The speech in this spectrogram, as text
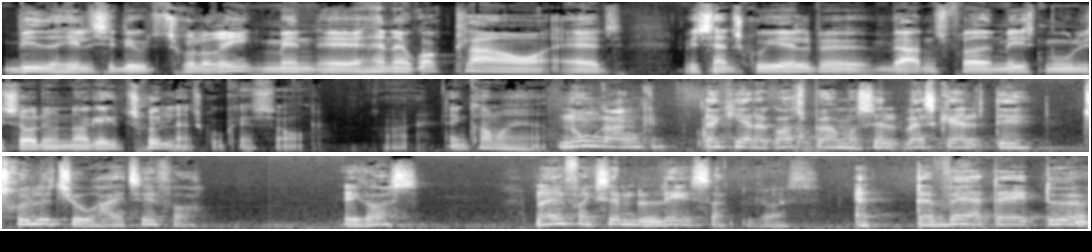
videt hele sit liv til trylleri, men øh, han er jo godt klar over, at hvis han skulle hjælpe verdensfreden mest muligt, så var det jo nok ikke trylle, han skulle kaste sig over. Nej. Den kommer her. Nogle gange, der kan jeg da godt spørge mig selv, hvad skal alt det trylletjov har I til for? Ikke også? Når jeg for eksempel læser, Ikke også? at der hver dag dør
